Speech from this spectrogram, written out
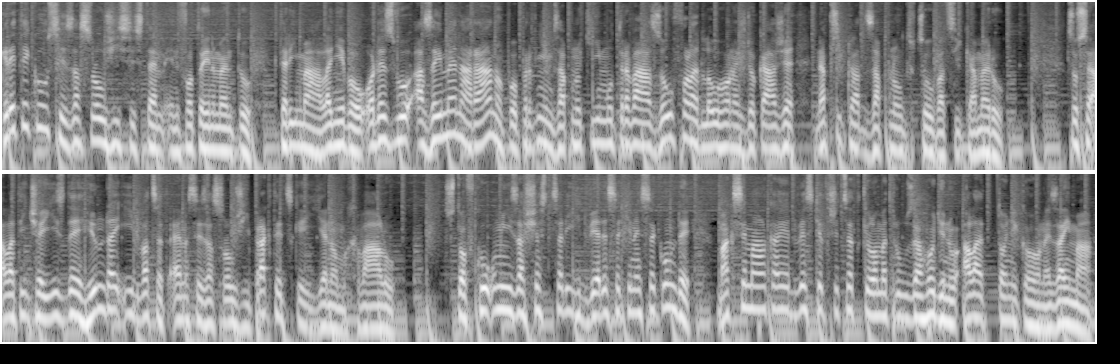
Kritiku si zaslouží systém infotainmentu, který má lenivou odezvu a zejména ráno po prvním zapnutí mu trvá zoufale dlouho, než dokáže například zapnout couvací kameru. Co se ale týče jízdy, Hyundai i20N si zaslouží prakticky jenom chválu. Stovku umí za 6,2 sekundy, maximálka je 230 km za hodinu, ale to nikoho nezajímá.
